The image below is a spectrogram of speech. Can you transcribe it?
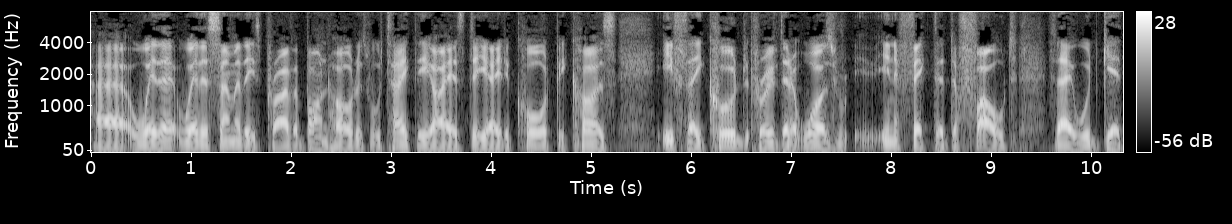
Uh, whether whether some of these private bondholders will take the ISDA to court because if they could prove that it was in effect a default, they would get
